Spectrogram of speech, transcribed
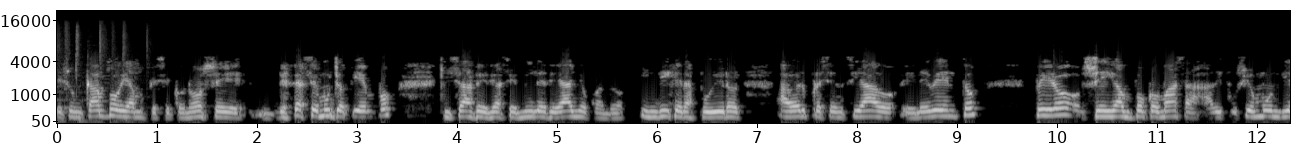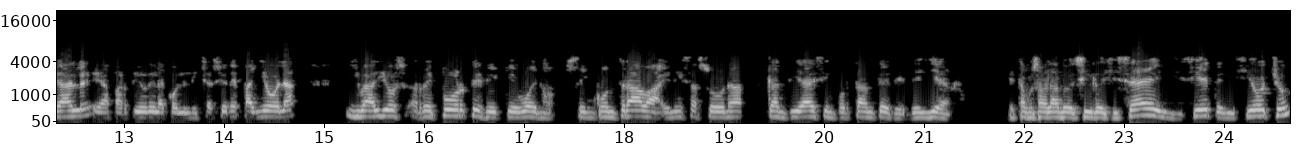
Es un campo, digamos, que se conoce desde hace mucho tiempo, quizás desde hace miles de años, cuando indígenas pudieron haber presenciado el evento pero llega un poco más a, difusión mundial eh, a partir de la colonización española y varios reportes de que, bueno, se encontraba en esa zona cantidades importantes de, hierro. Estamos hablando del siglo XVI, XVII, XVIII,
